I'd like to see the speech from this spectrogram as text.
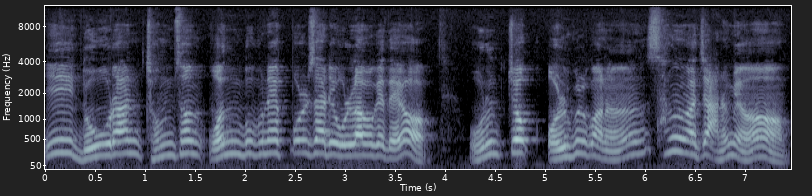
이 노란 점선 원 부분에 볼살이 올라오게 되어 오른쪽 얼굴과는 상응하지 않으며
